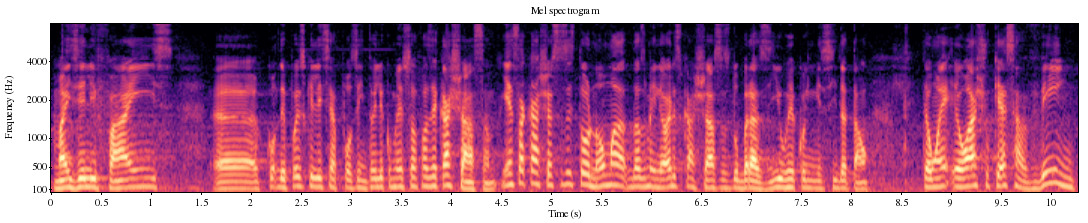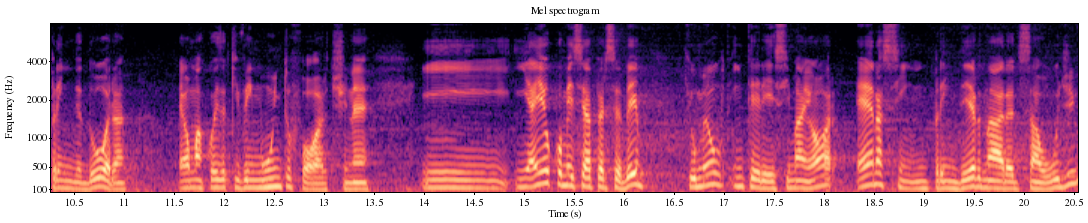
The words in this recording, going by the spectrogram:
mas ele faz Uh, depois que ele se aposentou, ele começou a fazer cachaça. E essa cachaça se tornou uma das melhores cachaças do Brasil, reconhecida tal. Então, é, eu acho que essa veia empreendedora é uma coisa que vem muito forte, né? E, e aí eu comecei a perceber que o meu interesse maior era, sim, empreender na área de saúde,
